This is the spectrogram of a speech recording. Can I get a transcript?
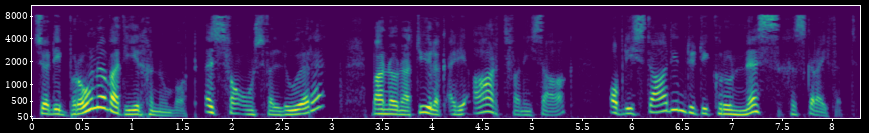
So die bronne wat hier genoem word, is vir ons verlore, maar nou natuurlik uit die aard van die saak op die stadium toe die kronikus geskryf het,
